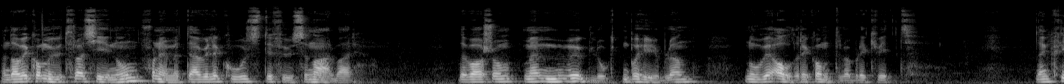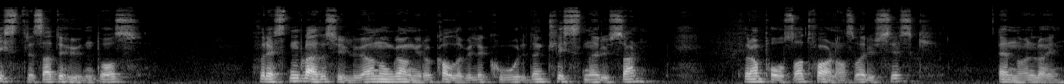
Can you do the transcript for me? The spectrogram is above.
Men da vi kom ut fra kinoen, fornemmet jeg Ville Kors diffuse nærvær. Det var som med mugglukten på hybelen, noe vi aldri kom til å bli kvitt. Den klistret seg til huden på oss. Forresten pleide Sylvia noen ganger å kalle Ville Kor den klisne russeren, for han påsa at faren hans var russisk. Enda en løgn.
